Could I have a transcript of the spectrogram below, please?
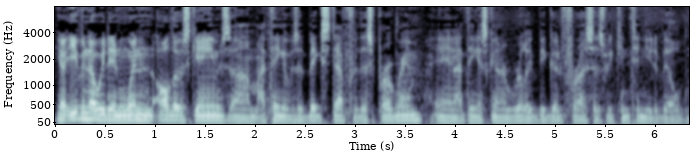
you know, even though we didn't win all those games, um, I think it was a big step for this program. And I think it's going to really be good for us as we continue to build.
